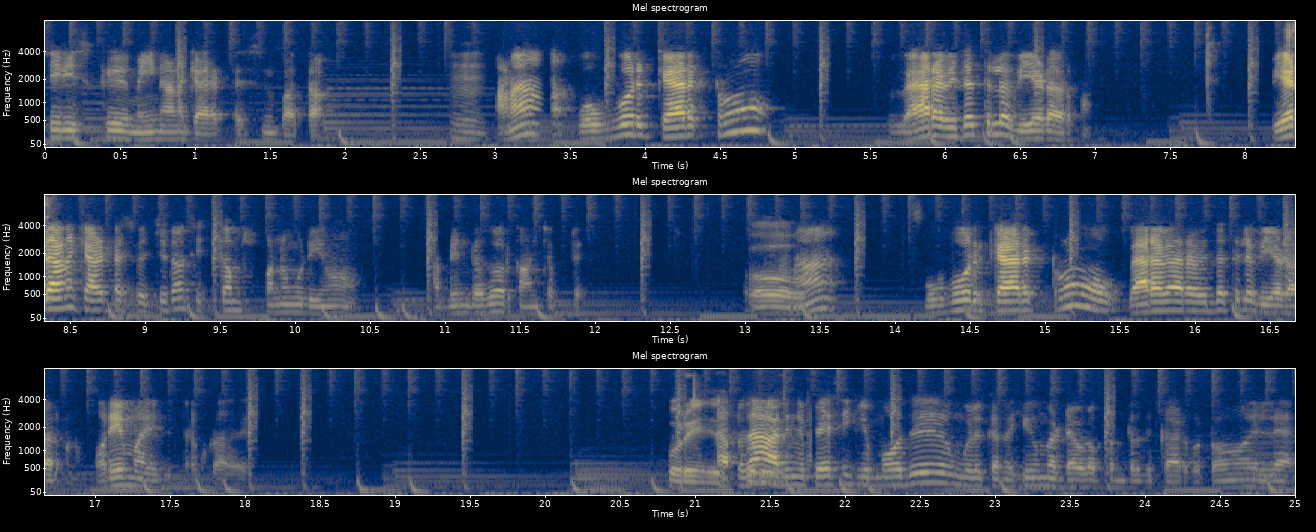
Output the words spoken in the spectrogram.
சீரீஸ்க்கு மெயினான கேரக்டர்ஸ்னு பார்த்தா. ஆனா ஒவ்வொரு கேரக்டரும் வேற விதத்துல வியர்டா இருக்கும். வியர்டான கேரக்டர்ஸ் வச்சு தான் சிட்காம்ஸ் பண்ண முடியும் அப்படின்றது ஒரு கான்செப்ட் ஒவ்வொரு கேரக்டரும் வேற வேற விதத்துல வியர்டா இருக்கணும். ஒரே மாதிரி இருந்துடக்கூடாது. அப்பதான். அதுங்க பேசிக்கும் போது உங்களுக்கு அந்த ஹியூமர் டெவலப் பண்றதுக்கா இருக்கட்டும் இல்ல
